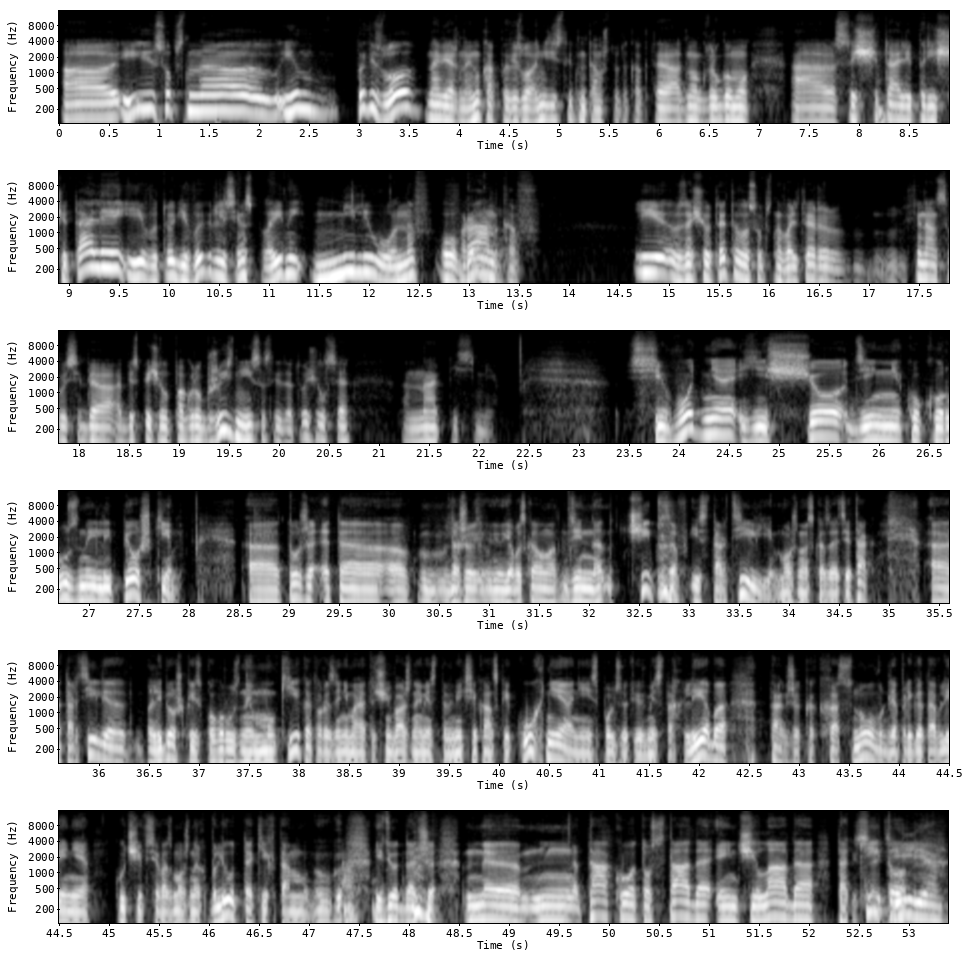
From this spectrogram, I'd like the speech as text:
А, и, собственно, им Повезло, наверное. Ну, как повезло? Они действительно там что-то как-то одно к другому а, сосчитали, присчитали, и в итоге выиграли 7,5 миллионов О, франков. И за счет этого, собственно, Вольтер финансово себя обеспечил по гроб жизни и сосредоточился на письме. Сегодня еще день кукурузной лепешки. Э, тоже это э, даже, я бы сказал, день чипсов из тортильи, можно сказать и так. Э, тортилья – лепешка из кукурузной муки, которая занимает очень важное место в мексиканской кухне. Они используют ее вместо хлеба, также как основу для приготовления кучи всевозможных блюд, таких там идет дальше тако, тостада, энчилада, такито,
